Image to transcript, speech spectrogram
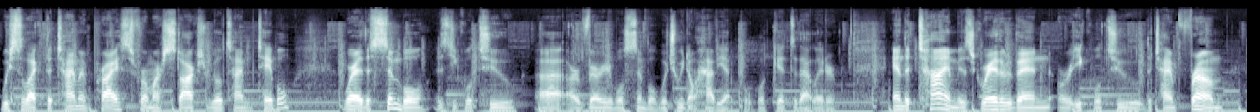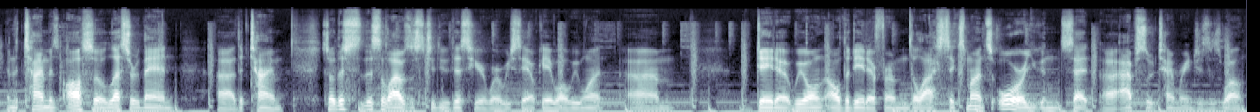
We select the time and price from our stocks real-time table, where the symbol is equal to uh, our variable symbol, which we don't have yet, but we'll get to that later. And the time is greater than or equal to the time from, and the time is also lesser than uh, the time. So this this allows us to do this here where we say, okay, well, we want um, data, we want all the data from the last six months, or you can set uh, absolute time ranges as well.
